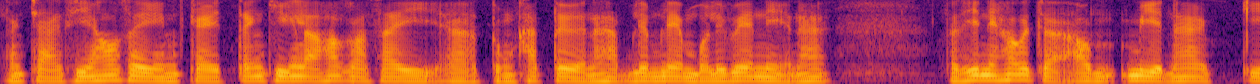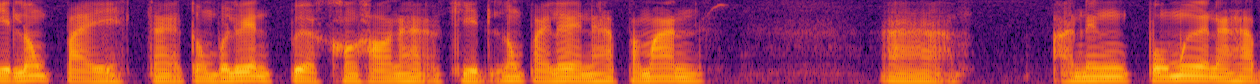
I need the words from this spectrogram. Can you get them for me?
หลังจากที่เขาใส่ไก่แตงกิ่งแล้วเขาก็ใส่ตรงคัตเตอร์นะครับเล่มๆบริเวณนี้นะฮะแล้วที่นี้เขาก็จะเอามีดนะฮะกรีดลงไปตรงบริเวณเปลือกของเขานะฮะกรีดลงไปเลยนะครับประมาณ อ่าอันหนึงโปรมือนะครับ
